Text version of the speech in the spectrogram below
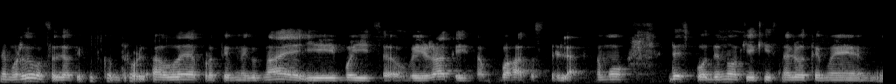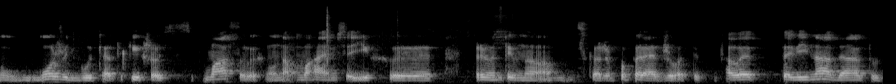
неможливо це взяти під контроль. Але противник знає і боїться виїжджати і там багато стріляти. Тому десь поодинокі якісь нальоти ми ну, можуть бути, а таких щось масових ну намагаємося їх е, превентивно, скажімо, попереджувати. Але це війна, да тут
